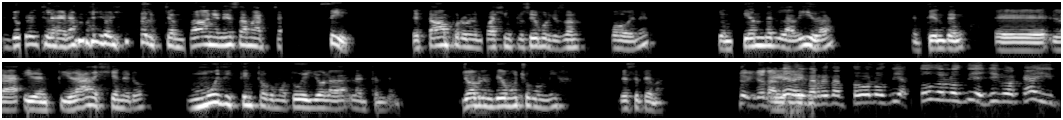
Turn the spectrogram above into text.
yo creo que la gran mayoría de los que andaban en esa marcha, sí, estaban por un lenguaje inclusivo porque son jóvenes que entienden la vida entienden eh, la identidad de género muy distinto como tú y yo la, entendemos. Yo he aprendido mucho con mi hija de ese tema. Yo, también, ahí eh, me retan todos los días, todos los días llego acá y,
